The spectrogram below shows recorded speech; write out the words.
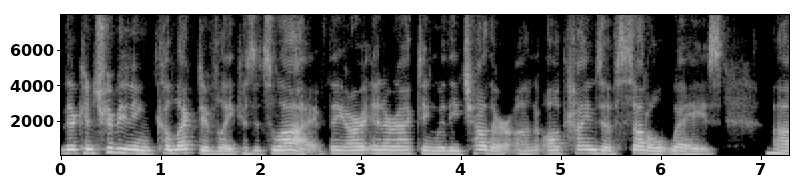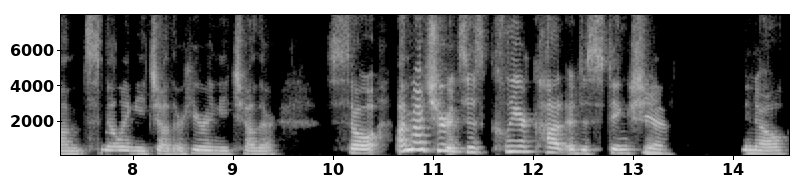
they're contributing collectively because it's live. They are interacting with each other on all kinds of subtle ways, mm. um, smelling each other, hearing each other. So I'm not sure it's as clear cut a distinction. Yeah. You know,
